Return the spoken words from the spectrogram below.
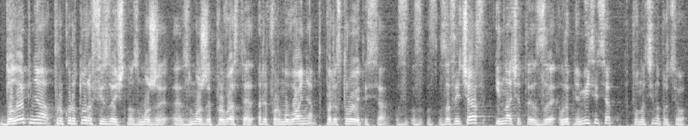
До липня прокуратура фізично зможе, е, зможе провести реформування, перестроїтися за цей час і почати з липня місяця повноцінно працювати.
